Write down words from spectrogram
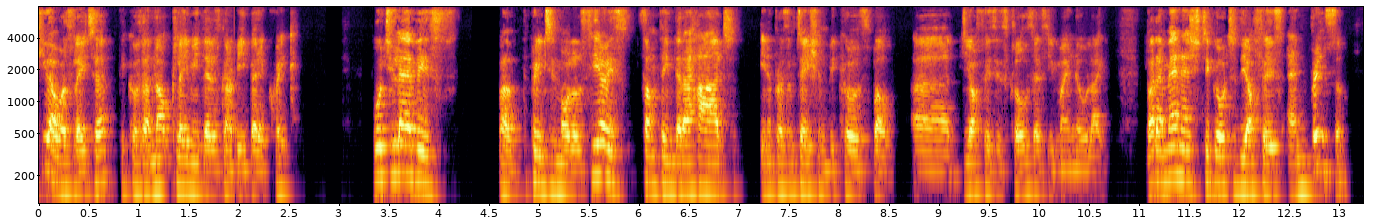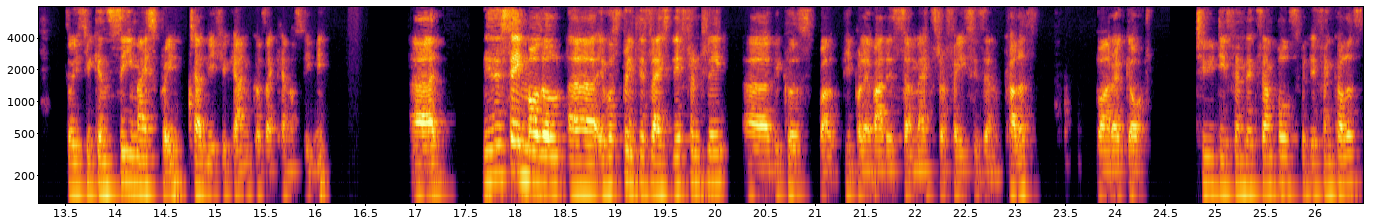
Few hours later, because I'm not claiming that it's going to be very quick, what you'll have is, well, the printed models. Here is something that I had in a presentation because, well, uh, the office is closed, as you might know, like, but I managed to go to the office and print some. So if you can see my screen, tell me if you can, because I cannot see me. Uh, this is the same model. Uh, it was printed slightly differently uh, because, well, people have added some extra faces and colors, but I got two different examples with different colors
